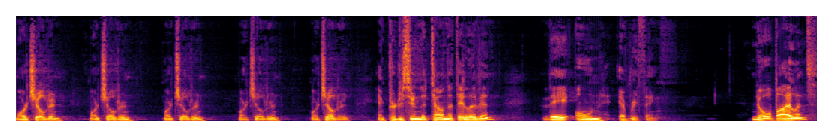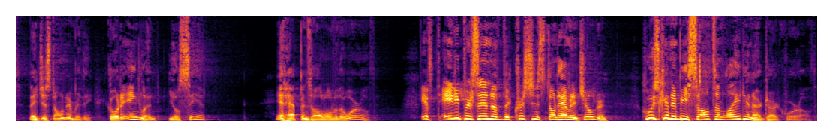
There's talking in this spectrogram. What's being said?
More children, more children, more children, more children, more children. And pretty soon, the town that they live in, they own everything. No violence, they just own everything. Go to England, you'll see it. It happens all over the world. If 80% of the Christians don't have any children, who's going to be salt and light in our dark world?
